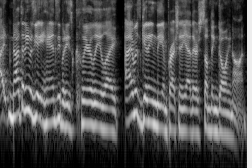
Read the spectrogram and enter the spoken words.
I, not that he was getting handsy, but he's clearly like I was getting the impression, yeah, there's something going on.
